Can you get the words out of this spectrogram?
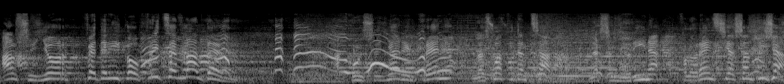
al signor Federico Fritzenwalden. A consegnare il premio la sua fidanzata, la signorina Florencia Santigian.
